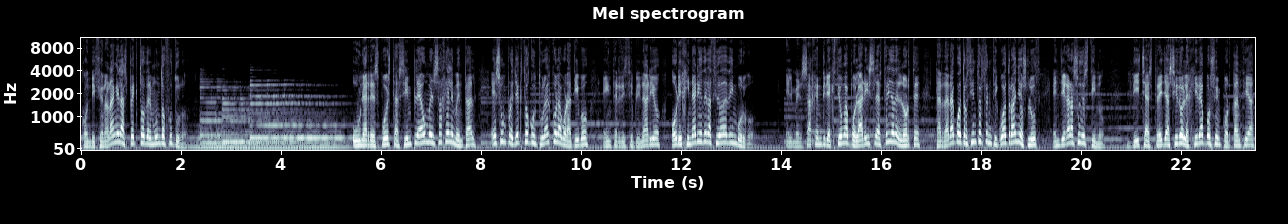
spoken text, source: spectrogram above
condicionarán el aspecto del mundo futuro. Una respuesta simple a un mensaje elemental es un proyecto cultural colaborativo e interdisciplinario originario de la ciudad de Edimburgo. El mensaje en dirección a Polaris, la estrella del norte, tardará 434 años luz en llegar a su destino. Dicha estrella ha sido elegida por su importancia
